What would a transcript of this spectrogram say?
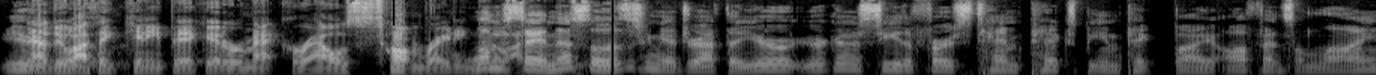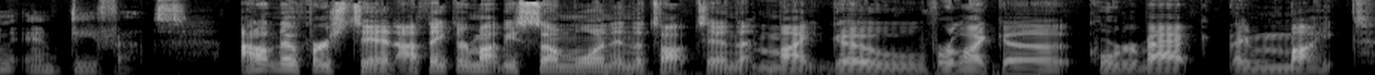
you, now, do I think Kenny Pickett or Matt Corral is Tom Brady? Well, I'm I- saying this though. This is gonna be a draft that you're you're gonna see the first ten picks being picked by offensive line and defense. I don't know first 10. I think there might be someone in the top 10 that might go for like a quarterback. They might.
